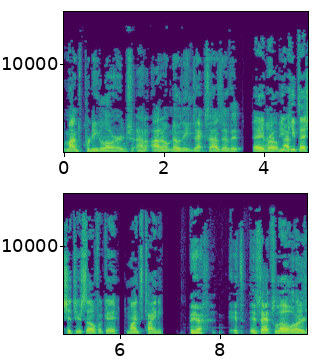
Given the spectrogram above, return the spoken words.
mine's pretty large. I don't, I don't know the exact size of it. Hey, bro, you I- keep that shit to yourself, okay? Mine's tiny. Yeah, it's it's absolutely Oh, large.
